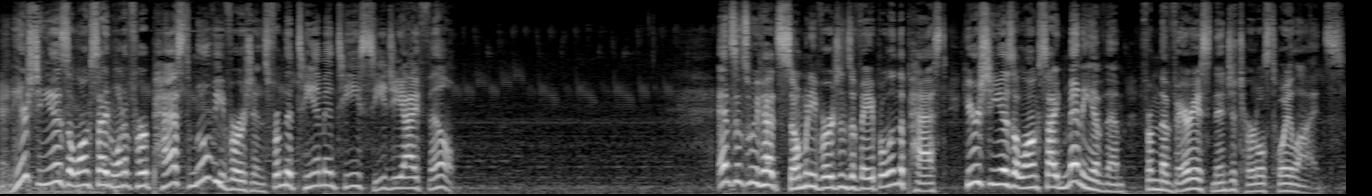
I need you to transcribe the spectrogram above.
And here she is alongside one of her past movie versions from the TMNT CGI film. And since we've had so many versions of April in the past, here she is alongside many of them from the various Ninja Turtles toy lines.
